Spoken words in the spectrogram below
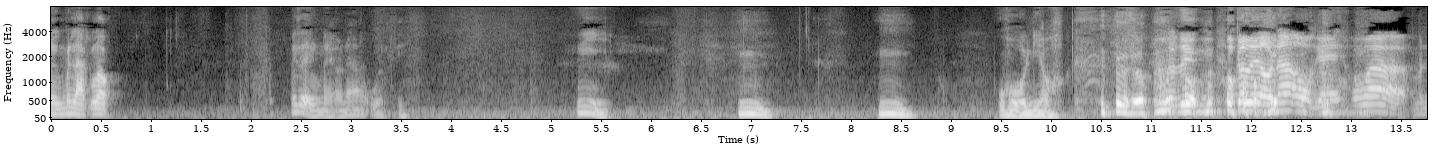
นึงไม่รักหรอก ไม่ใส่ตรงไหนเอาหน้ามาอวดสิ นี่ อืม อืม โอ้โห เหนียวก็เลยก็เลยเอาหน้าออกไง เพราะว่ามัน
